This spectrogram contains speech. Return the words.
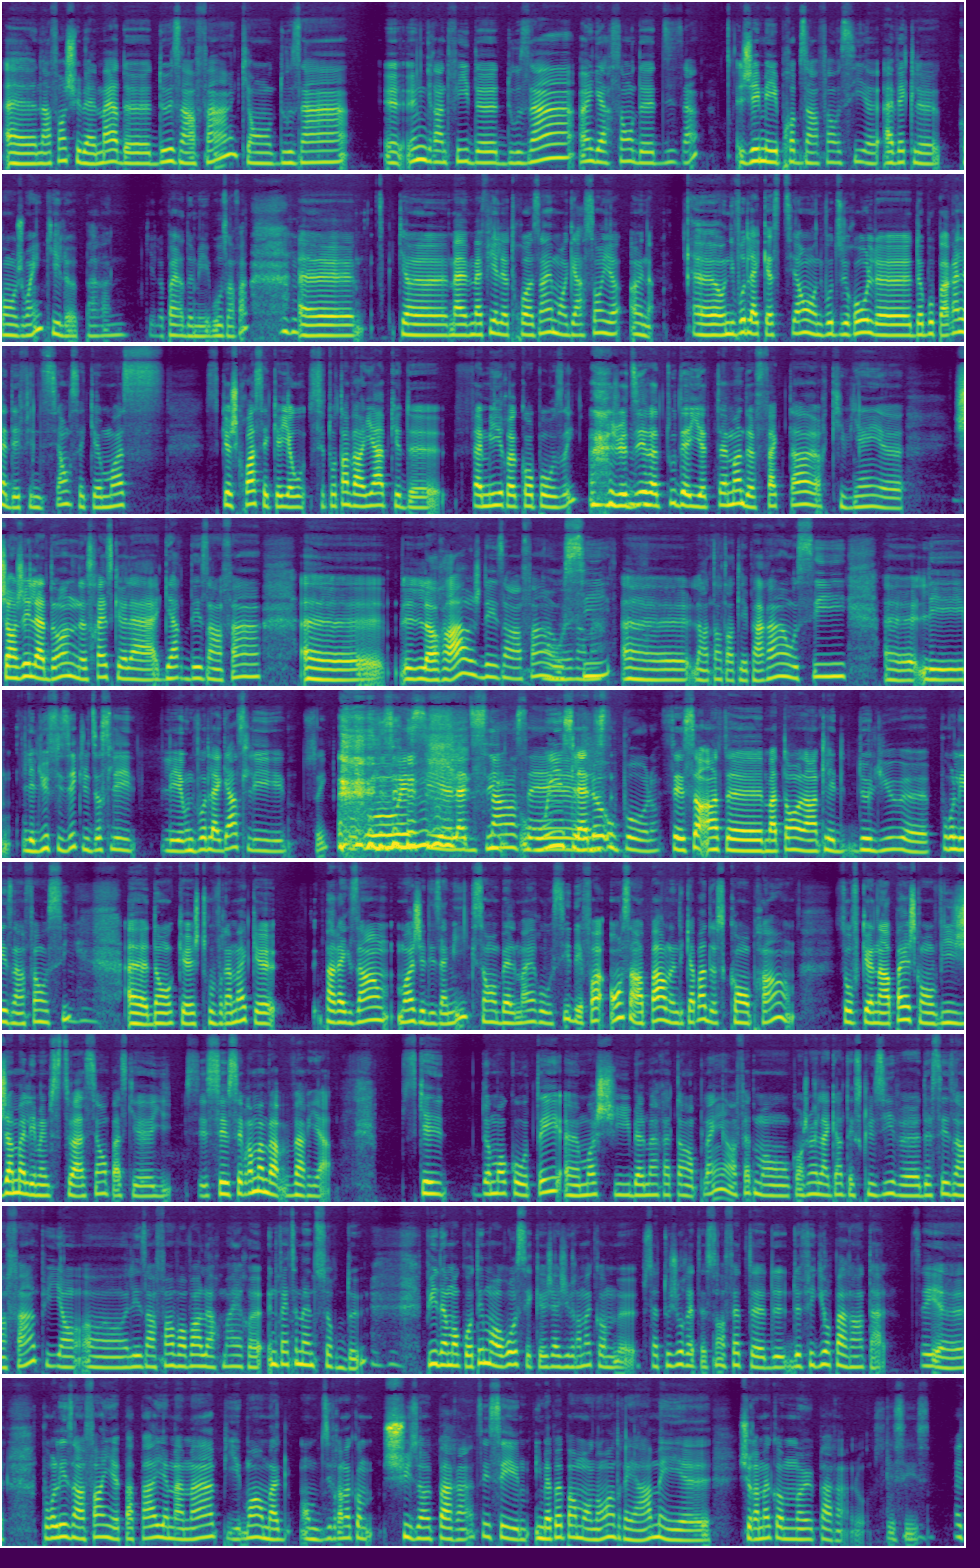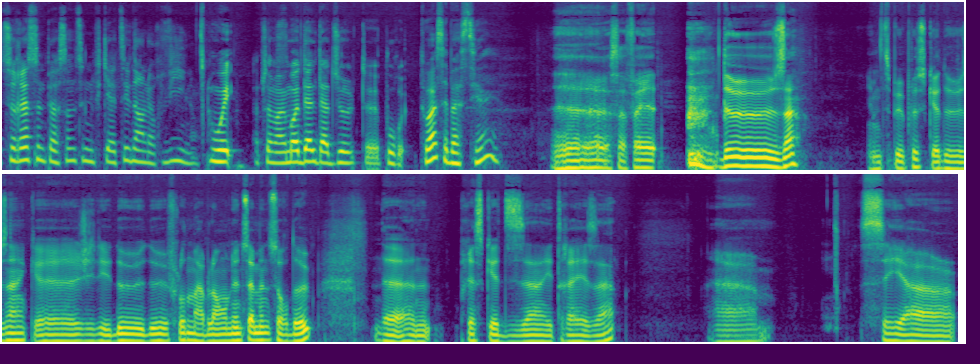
Euh, je suis belle-mère de deux enfants qui ont 12 ans, euh, une grande fille de 12 ans, un garçon de 10 ans. J'ai mes propres enfants aussi euh, avec le conjoint, qui est le parent qui est le père de mes beaux-enfants, mhm. euh, que ma, fille, elle a trois ans et mon garçon, il a un an. Euh, au niveau de la question, au niveau du rôle euh, de beau-parent, la définition, c'est que moi, ce que je crois, c'est que c'est autant variable que de famille recomposée. je veux dire, mhm. tout, il y a tellement de facteurs qui viennent changer la donne, ne serait-ce que la garde des enfants, leur âge des enfants ah aussi, l'entente entre les parents aussi, les, les, lieux physiques. Je veux dire, si les, au niveau de la garde, les, tu sais. oui, si euh, la distance oui, la, là ou pas. C'est ça, entre, euh, mettons, entre les deux lieux euh, pour les enfants aussi. Mhm. donc, je trouve vraiment que, par exemple, moi, j'ai des amis qui sont belles-mères aussi. Des fois, on s'en parle, on est capable de se comprendre. Sauf que n'empêche qu'on vit jamais les mêmes situations parce que c'est vraiment variable. Ce qui est de mon côté, euh, moi, je suis belle-mère à temps plein. En fait, mon conjoint a la garde exclusive euh, de ses enfants. Puis, les enfants vont voir leur mère euh, une fin de semaine sur deux. Mhm. Puis, de mon côté, mon rôle, c'est que j'agis vraiment comme... ça a toujours été ça, en fait, de, figure parentale. pour les enfants, il y a papa, il y a maman. Puis moi, on, me dit vraiment comme je suis un parent. Ils ne m'appellent pas mon nom, Andrea, mais je suis vraiment comme un parent. Et tu restes une personne significative dans leur vie. Oui, absolument. Un modèle d'adulte pour eux. Toi, Sébastien? Euh, ça fait deux ans, un petit peu plus que deux ans, que j'ai les deux, deux flots de ma blonde, une semaine sur deux, de presque 10 ans et 13 ans. Euh, c'est. Euh,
